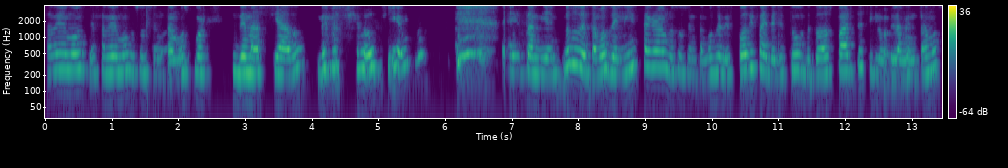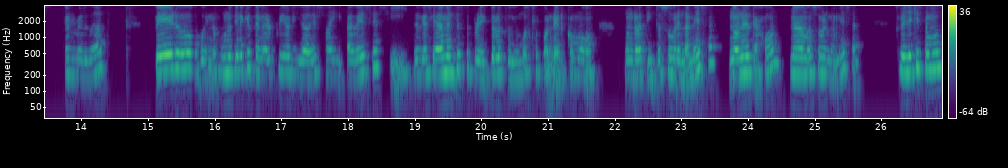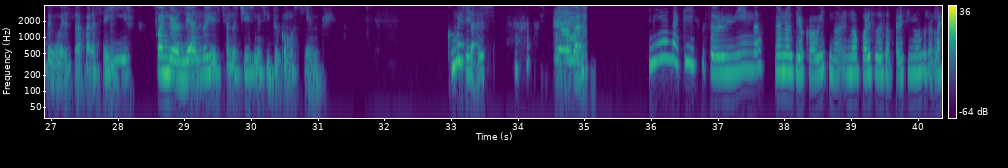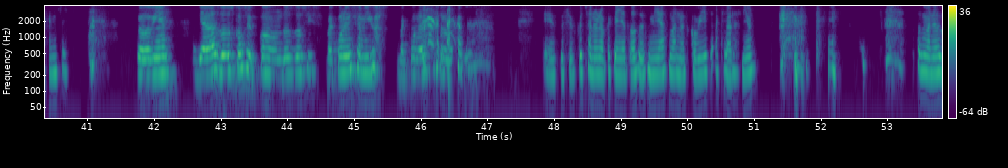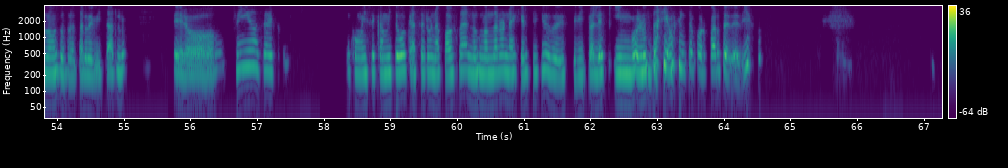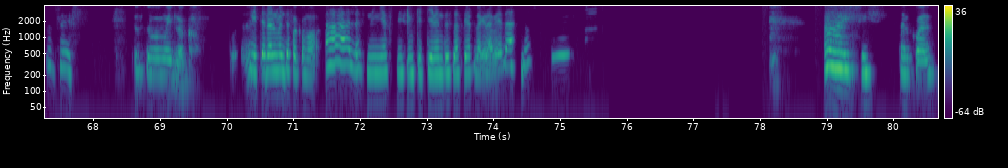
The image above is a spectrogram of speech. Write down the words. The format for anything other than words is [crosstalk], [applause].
Sabemos, ya sabemos, nos ausentamos por demasiado, [laughs] demasiado tiempo. Eh, también nos ausentamos del Instagram, nos ausentamos del Spotify, de YouTube, de todas partes y lo lamentamos, en verdad. Pero bueno, uno tiene que tener prioridades ahí a veces y desgraciadamente este proyecto lo tuvimos que poner como un ratito sobre la mesa, no en el cajón, nada más sobre la mesa. Pero ya aquí estamos de vuelta para seguir fangirleando y echando chismecito como siempre. ¿Cómo estás? Mara. Bien, aquí sobreviviendo. No nos dio COVID, no, no por eso desaparecimos, relájense. Todo bien. Ya las dos con, con dos dosis. Vacúnense, amigos. Vacúnense. [laughs] este, si escuchan una pequeña tos, es mi asma, no es COVID. Aclaración. [laughs] Este, de todas maneras, vamos a tratar de evitarlo. Pero sí, o sea, como dice Cami, tuvo que hacer una pausa. Nos mandaron a ejercicios espirituales [laughs] involuntariamente por parte de Dios. Entonces. Estuvo muy loco. Literalmente fue como, ah, las niñas dicen que quieren desafiar la gravedad, ¿no? Ay, sí, tal cual.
